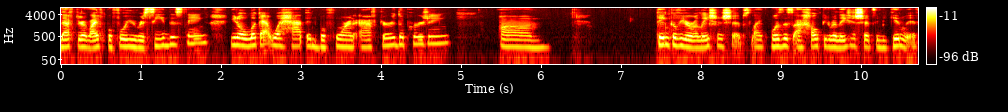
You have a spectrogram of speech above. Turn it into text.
left your life before you received this thing? You know, look at what happened before and after the purging. Um, think of your relationships. Like, was this a healthy relationship to begin with?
